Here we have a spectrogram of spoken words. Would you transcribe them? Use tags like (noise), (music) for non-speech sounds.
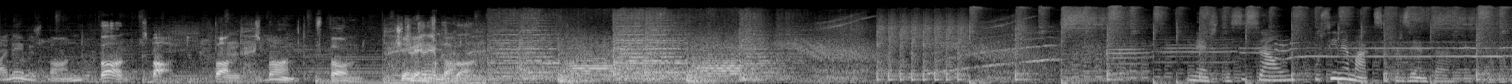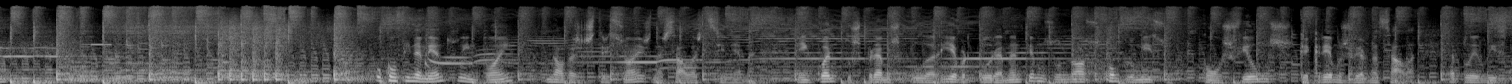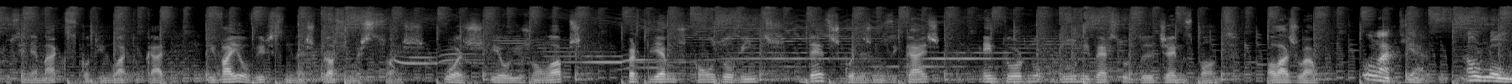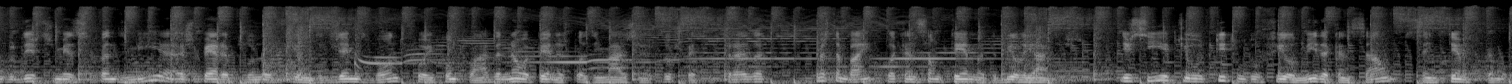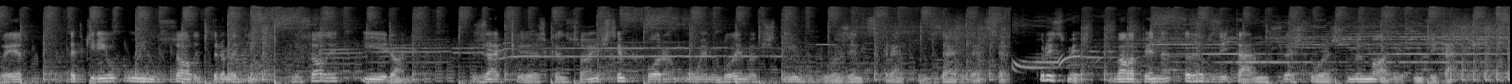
My name is Bond. Bond. Bond. Bond. Bond. Bond. James, James, Bond. Bond. Nesta sessão, o Cinemax apresenta. O confinamento impõe novas restrições nas salas de cinema. Enquanto esperamos pela reabertura, mantemos o nosso compromisso com os filmes que queremos ver na sala. A playlist do Cinemax continua a tocar e vai ouvir-se nas próximas sessões. Hoje, eu e o João Lopes partilhamos com os ouvintes 10 escolhas musicais em torno do universo de James Bond. Olá, João. Olá, Tiago. Ao longo destes meses de pandemia, a espera pelo novo filme de James Bond foi pontuada não apenas pelas imagens do respectivo trailer, mas também pela canção tema de Billie Eilish. Dir-se-ia que o título do filme e da canção, Sem Tempo para Morrer, adquiriu um insólito dramatismo, insólito e irónico, já que as canções sempre foram um emblema festivo do agente secreto 007. Por isso mesmo, vale a pena revisitarmos as suas memórias musicais.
